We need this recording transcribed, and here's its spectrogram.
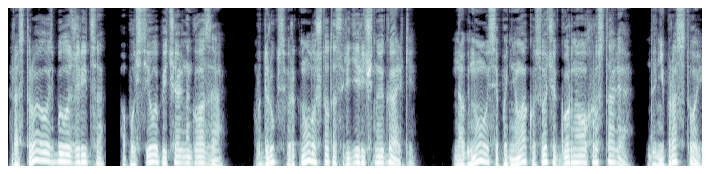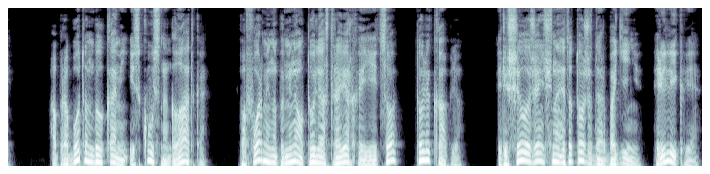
Расстроилась была жрица, опустила печально глаза. Вдруг сверкнуло что-то среди речной гальки. Нагнулась и подняла кусочек горного хрусталя, да непростой. Обработан был камень искусно, гладко. По форме напоминал то ли островерхое яйцо, то ли каплю. Решила женщина, это тоже дар богини, реликвия.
